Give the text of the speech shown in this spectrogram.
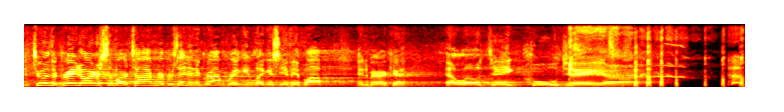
And two of the great artists of our time representing the groundbreaking legacy of hip hop in America, LLJ Cool J. Uh,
